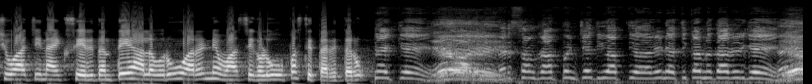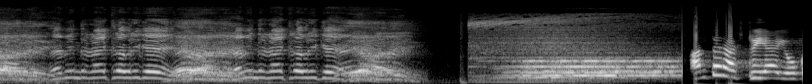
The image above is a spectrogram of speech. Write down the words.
ಶಿವಾಜಿ ನಾಯಕ್ ಸೇರಿದಂತೆ ಹಲವರು ಅರಣ್ಯವಾಸಿಗಳು ಉಪಸ್ಥಿತರಿದ್ದರು. ಅರಣ್ಯ ಅತಿಕ್ರಮಣದಾರರಿಗೆ ರವೀಂದ್ರ ನಾಯ್ಕರವರಿಗೆ ರವೀಂದ್ರ ನಾಯ್ಕರವರಿಗೆ ಅಂತಾರಾಷ್ಟ್ರೀಯ ಯೋಗ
